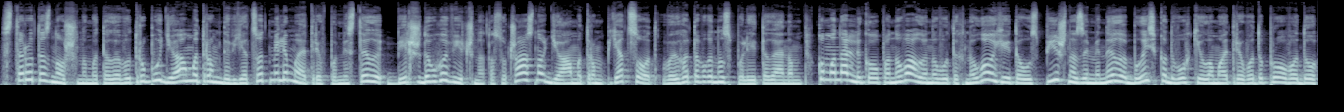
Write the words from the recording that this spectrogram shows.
В стару та зношену металеву трубу діаметром 900 мм помістили більш довговічну та сучасну діаметром 500, виготовлену з поліетилену. Комунальники опанували нову технологію та успішно замінили близько двох кілометрів водопроводу.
